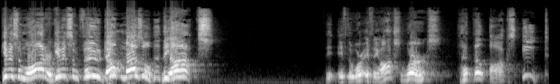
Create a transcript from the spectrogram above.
Give it some water. Give it some food. Don't muzzle the ox. If the, if the ox works, let the ox eat.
